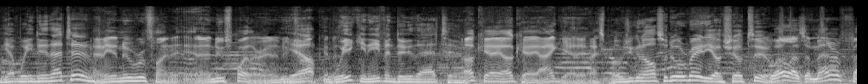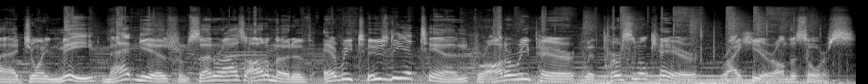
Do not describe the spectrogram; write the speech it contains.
yep, we do that too. I need a new roof line, and a new spoiler, and a new Yep, truck. we can even do that too. Okay, okay, I get it. I suppose you can also do a radio show too. Well, as a matter of fact, join me, Matt Gibbs from Sunrise Automotive, every Tuesday at 10 for auto repair with personal care right here on The Source.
